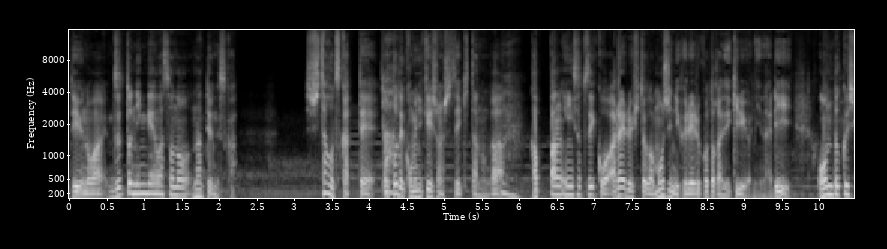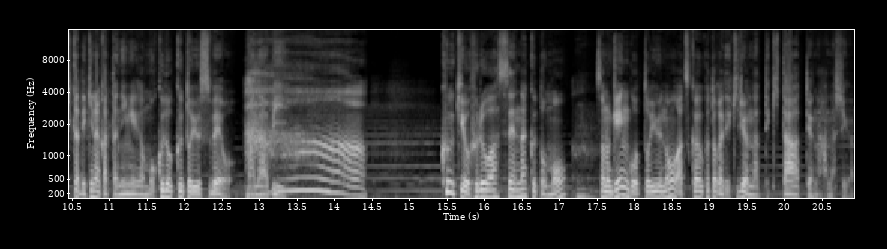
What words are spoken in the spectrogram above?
ていうのはずっと人間はその、なんて言うんですか。舌を使って音でコミュニケーションしてきたのが、うん。活版印刷以降あらゆる人が文字に触れることができるようになり、音読しかできなかった人間が黙読という術を学び、あ空気を震わせなくとも、ーうん。その言語というのを扱うことができるようになってきたっていうような話が。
